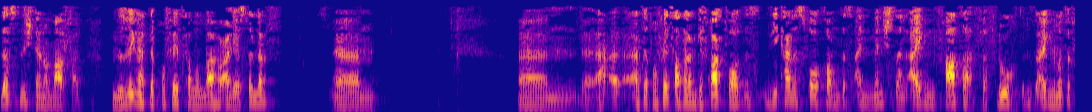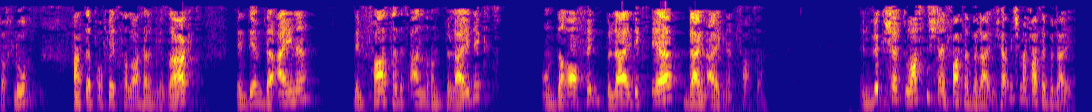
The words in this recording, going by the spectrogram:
das ist nicht der Normalfall. Und deswegen hat der Prophet sallallahu alaihi wasallam ähm, ähm, äh, als der Prophet sallallahu gefragt worden ist, wie kann es vorkommen, dass ein Mensch seinen eigenen Vater verflucht oder seine eigene Mutter verflucht, hat der Prophet sallallahu gesagt, indem der eine den Vater des anderen beleidigt und daraufhin beleidigt er deinen eigenen Vater. In Wirklichkeit, du hast nicht deinen Vater beleidigt. Ich habe nicht meinen Vater beleidigt.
